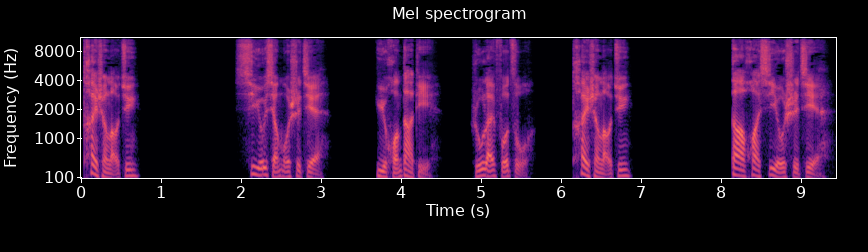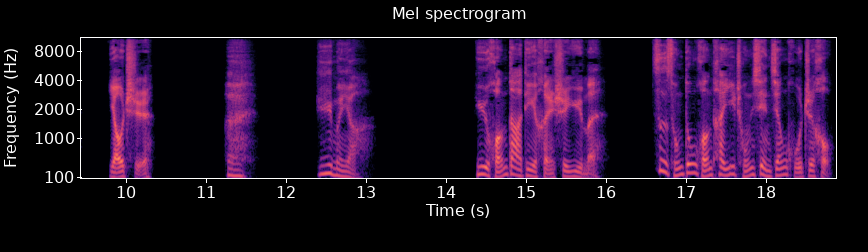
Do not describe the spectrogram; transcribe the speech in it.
太上老君；西游降魔世界，玉皇大帝，如来佛祖，太上老君；大话西游世界，瑶池。唉，郁闷呀。玉皇大帝很是郁闷。自从东皇太一重现江湖之后，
